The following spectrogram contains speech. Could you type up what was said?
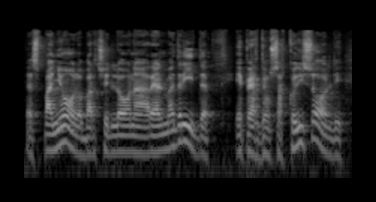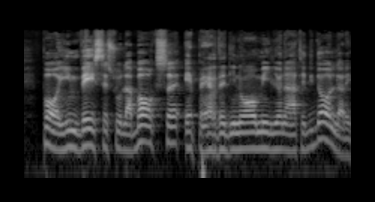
eh, spagnolo Barcellona-Real Madrid e perde un sacco di soldi, poi investe sulla box e perde di nuovo milionati di dollari,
